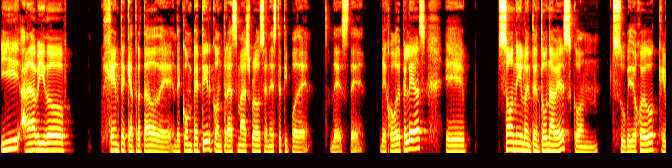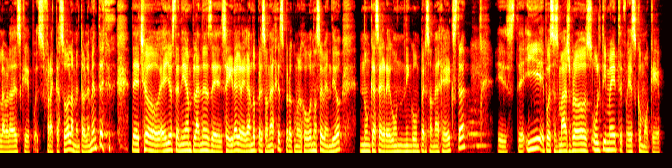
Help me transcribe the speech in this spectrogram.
Y ha habido gente que ha tratado de, competir contra Smash Bros. en este tipo de, de, este, de juego de peleas. Eh, Sony lo intentó una vez con su videojuego, que la verdad es que pues fracasó lamentablemente. De hecho, ellos tenían planes de seguir agregando personajes, pero como el juego no se vendió, nunca se agregó ningún personaje extra. Este, y pues Smash Bros. Ultimate es como que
